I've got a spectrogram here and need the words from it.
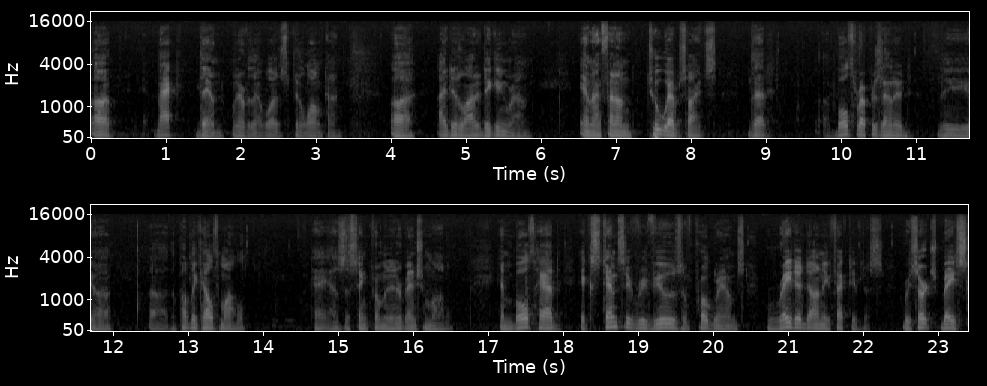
Uh, back then, whenever that was, it's been a long time, uh, I did a lot of digging around, and I found two websites that uh, both represented the, uh, uh, the public health model, okay, as distinct from an intervention model, and both had extensive reviews of programs rated on effectiveness, research-based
